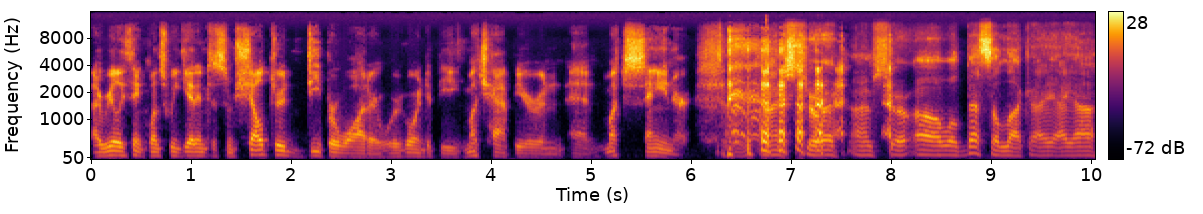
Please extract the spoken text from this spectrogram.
I really think once we get into some sheltered, deeper water, we're going to be much happier and, and much saner. I'm sure. I'm sure. Oh well, best of luck. I I, uh,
